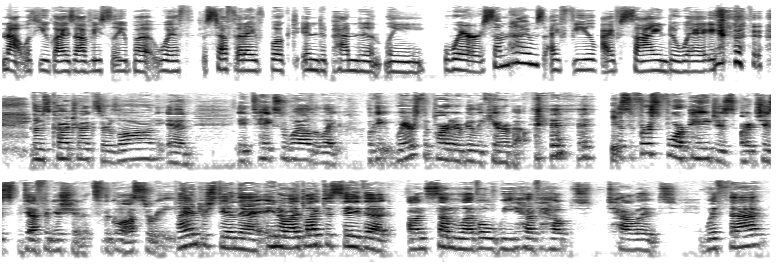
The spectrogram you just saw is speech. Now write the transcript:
not with you guys, obviously, but with stuff that I've booked independently, where sometimes I feel I've signed away. Those contracts are long and it takes a while to like, okay, where's the part I really care about? Because the first four pages are just definition, it's the glossary. I understand that. You know, I'd like to say that on some level we have helped talent with that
